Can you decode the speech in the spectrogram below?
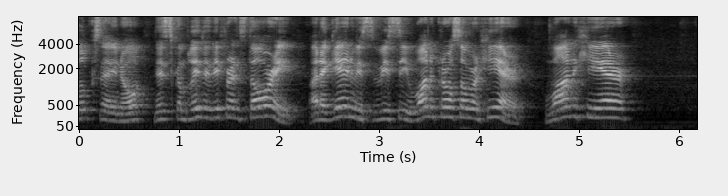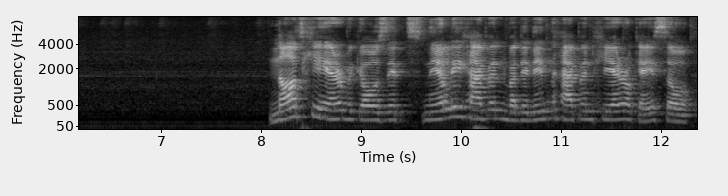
looks, you know, this is completely different story. But again, we, we see one crossover here, one here, not here because it's nearly happened, but it didn't happen here. Okay, so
